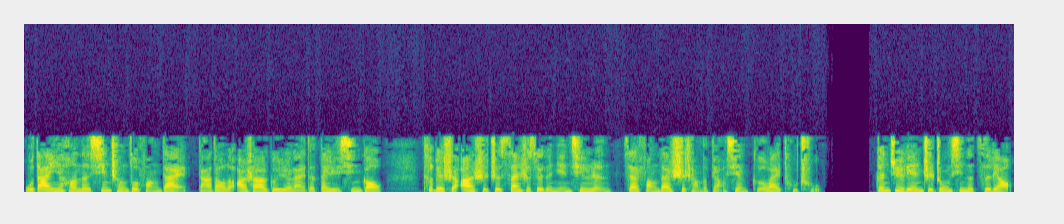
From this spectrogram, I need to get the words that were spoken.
五大银行的新承做房贷达到了二十二个月来的单月新高，特别是二十至三十岁的年轻人在房贷市场的表现格外突出。根据联指中心的资料，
